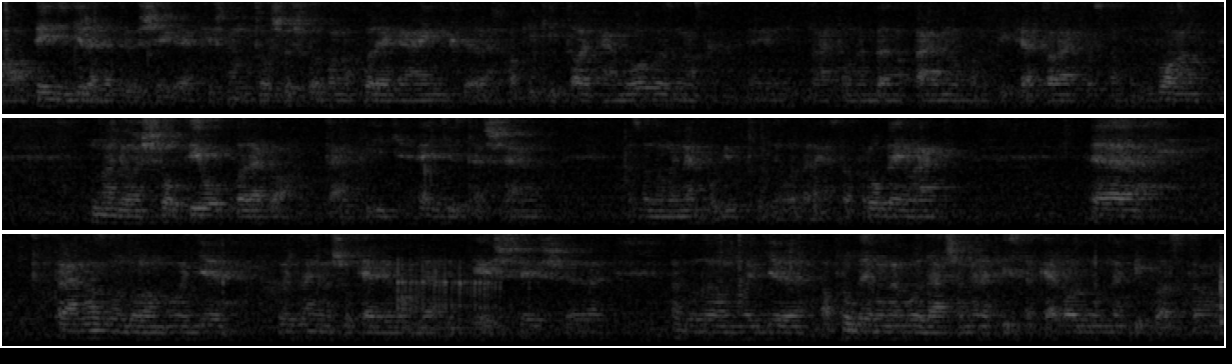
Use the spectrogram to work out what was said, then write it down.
a pénzügyi lehetőségek, és nem utolsó sorban a kollégáink, akik itt Ajkán dolgoznak, látom ebben a pár napban, akikkel találkoztam, hogy van nagyon sok jó kollega, tehát így együttesen azt gondolom, hogy meg fogjuk tudni oldani ezt a problémát. Talán azt gondolom, hogy, hogy nagyon sok erő van bennük, és, és azt gondolom, hogy a probléma megoldása mellett vissza kell adnunk nekik azt a,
